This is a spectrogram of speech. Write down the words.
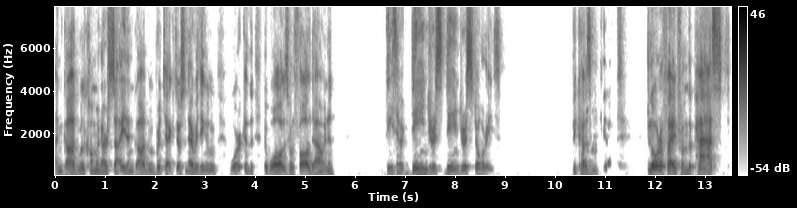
and God will come on our side and God will protect us and everything will work and the, the walls will fall down. And these are dangerous, dangerous stories because mm -hmm. you know, glorified from the past,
